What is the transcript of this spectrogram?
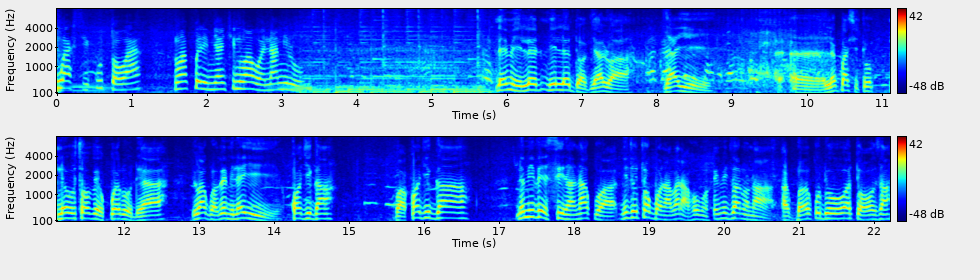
wu asi ku tɔwa ne woakpe ɖe mia ŋuti ne woawɔ na mi lo. Le mi le mi le dɔvia lɔa ya yi ɛɛ le kpasito ne wosɔ ve kpe ɖo ɖea yi wa gblɔ be mi ne yi kɔdzi gã vɔ kɔdzi gã ne mi be si nana kpoa mi do trɔ gbɔna va na home mi do anɔna egbe kudo etɔwo zã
